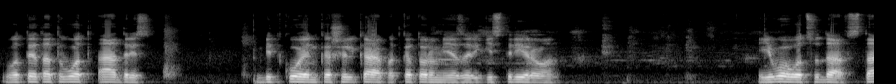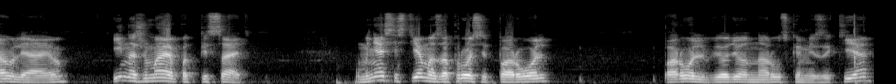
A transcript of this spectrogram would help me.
Вот этот вот адрес биткоин кошелька, под которым я зарегистрирован. Его вот сюда вставляю и нажимаю подписать. У меня система запросит пароль. Пароль введен на русском языке.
